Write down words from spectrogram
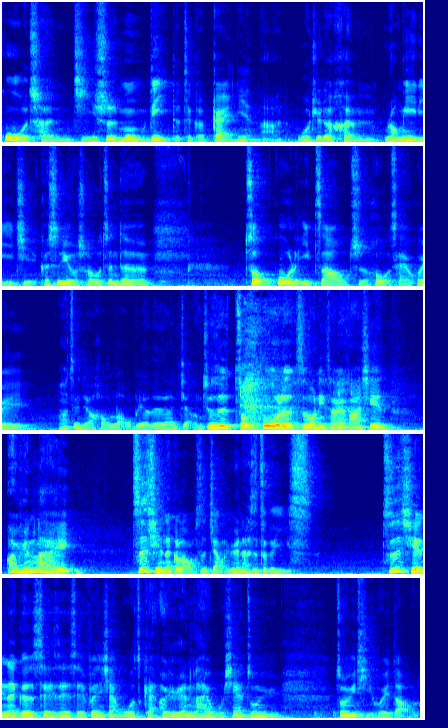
过程即是目的的这个概念啊，我觉得很容易理解。可是有时候真的走过了一遭之后，才会啊这样讲好老，不要再这样讲。就是 走过了之后，你才会发现啊，原来之前那个老师讲原来是这个意思。之前那个谁谁谁分享过这个啊，原来我现在终于。终于体会到了，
